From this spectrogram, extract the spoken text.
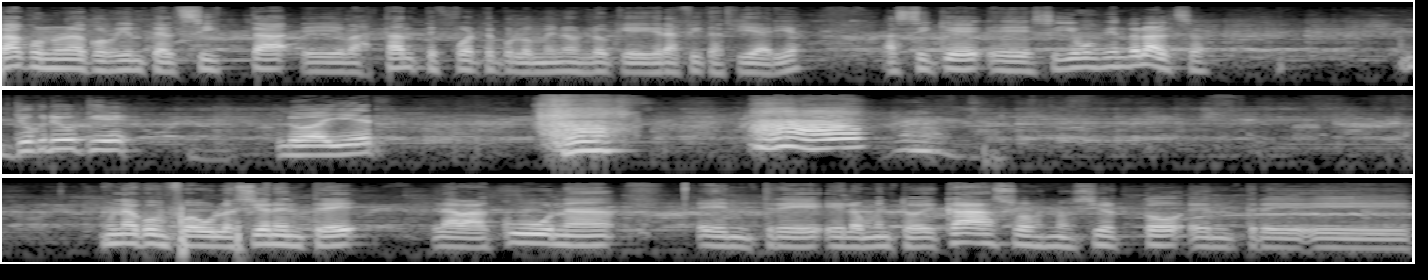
Va con una corriente alcista eh, bastante fuerte, por lo menos lo que es gráficas diarias. Así que eh, seguimos viendo el alza. Yo creo que lo de ayer. Una confabulación entre la vacuna, entre el aumento de casos, ¿no es cierto? Entre eh,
